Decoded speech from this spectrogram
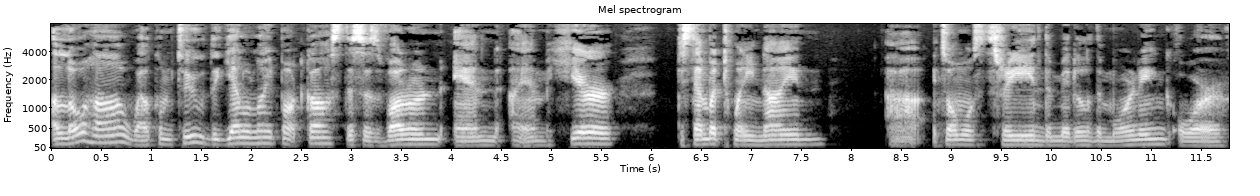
Aloha, welcome to the Yellow Light Podcast. This is Varun, and I am here December 29. Uh, it's almost 3 in the middle of the morning or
